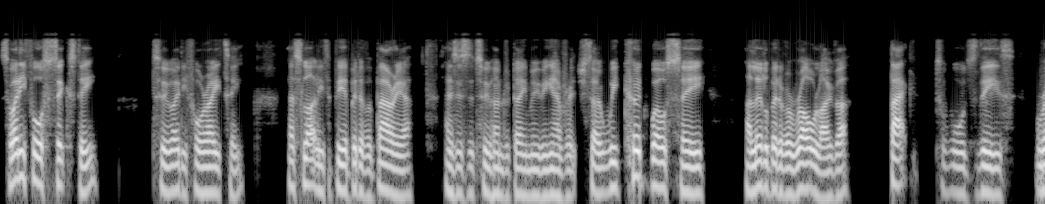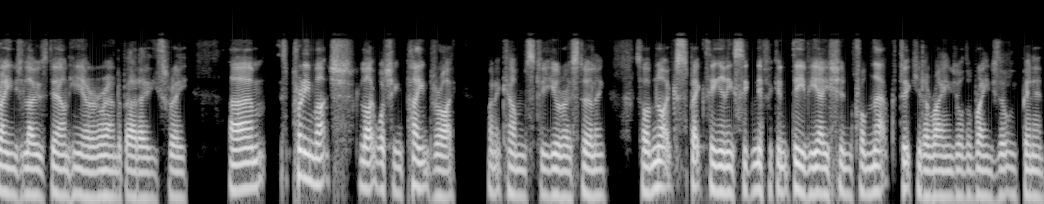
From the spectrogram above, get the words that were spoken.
So 84.60 to 84.80, that's likely to be a bit of a barrier, as is the 200-day moving average. So we could well see a little bit of a rollover back towards these range lows down here around about 83. Um, it's pretty much like watching paint dry when it comes to euro sterling. So I'm not expecting any significant deviation from that particular range or the range that we've been in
